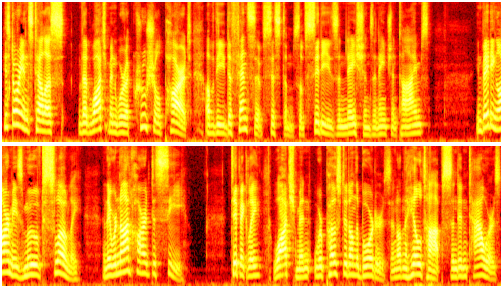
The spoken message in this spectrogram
Historians tell us that watchmen were a crucial part of the defensive systems of cities and nations in ancient times. Invading armies moved slowly, and they were not hard to see. Typically, watchmen were posted on the borders and on the hilltops and in towers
